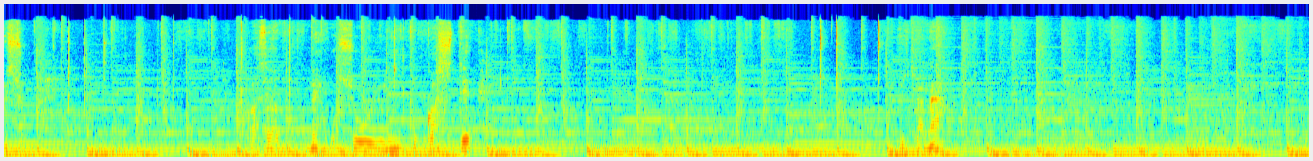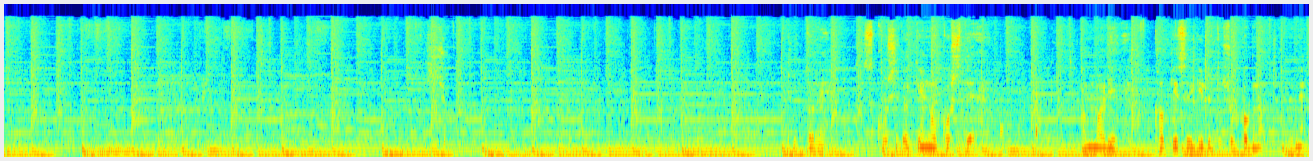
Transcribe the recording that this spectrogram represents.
いしょ。わさびをねお醤油に溶かして。とね少しだけ残してあんまりかけすぎるとしょっぱくなっちゃうんでね。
